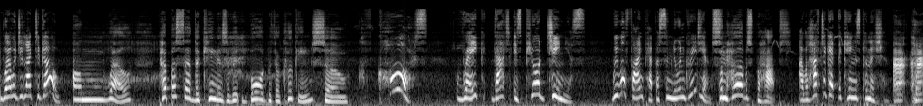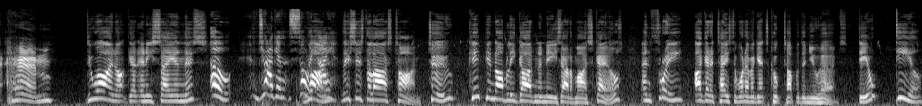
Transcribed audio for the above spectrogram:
Where would you like to go? Um, well, Pepper said the king is a bit bored with her cooking, so. Of course. Rake, that is pure genius. We will find Pepper some new ingredients. Some herbs, perhaps. I will have to get the king's permission. Ahem. Do I not get any say in this? Oh, Dragon, sorry, One, I... this is the last time. Two, keep your knobbly gardener knees out of my scales. And three, I get a taste of whatever gets cooked up with the new herbs. Deal? Deal.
